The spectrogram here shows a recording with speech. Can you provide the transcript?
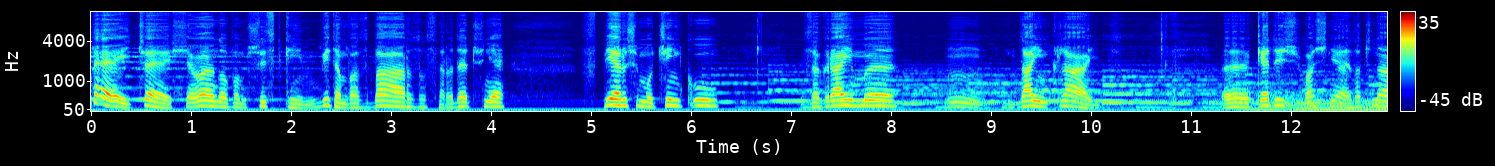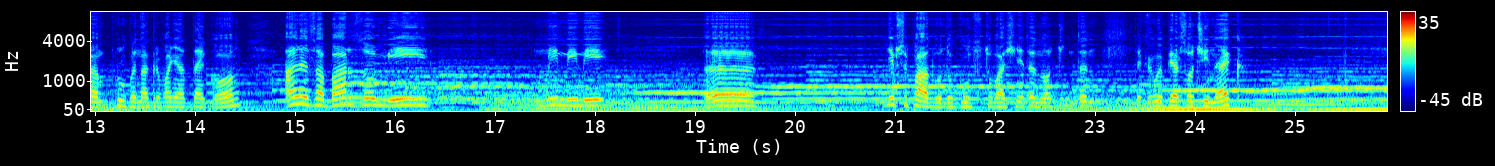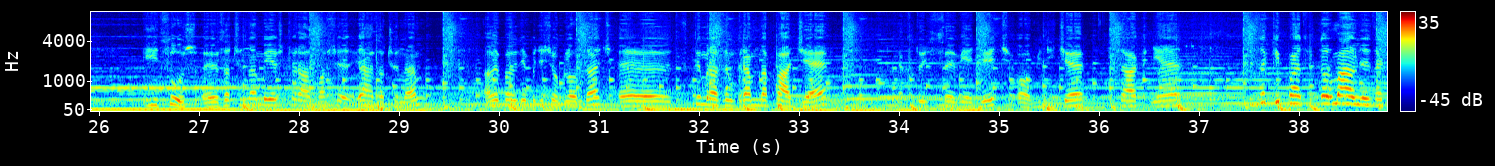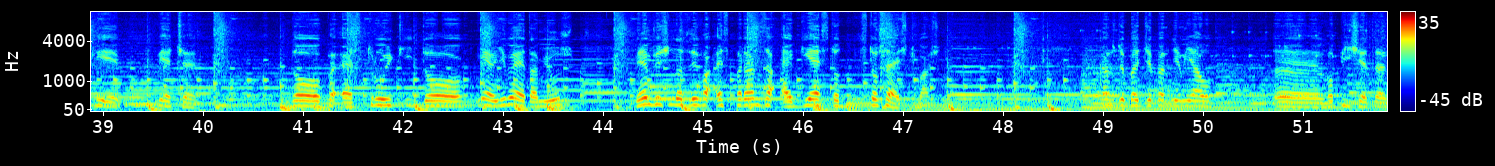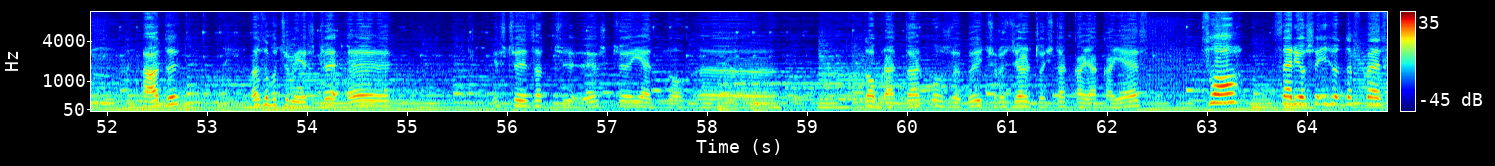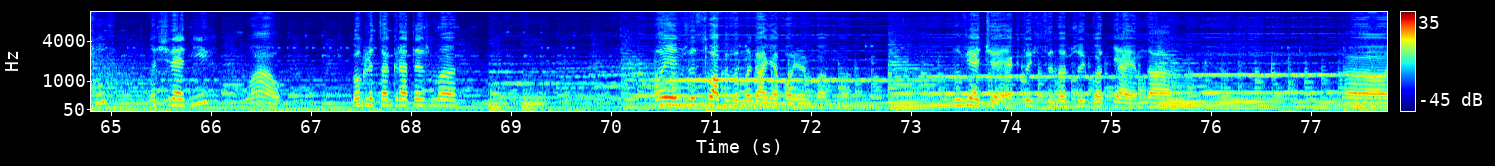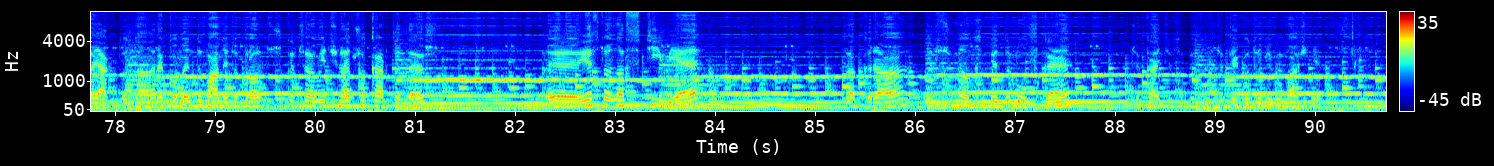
Hej, cześć, siemano wam wszystkim. Witam was bardzo serdecznie. W pierwszym odcinku zagrajmy mm, Dying Light. E, kiedyś właśnie zaczynałem próbę nagrywania tego, ale za bardzo mi... mi, mi, mi... E, nie przypadło do gustu właśnie ten, ten tak jakby pierwszy odcinek. I cóż, e, zaczynamy jeszcze raz, właśnie ja zaczynam, a wy pewnie będziecie oglądać. E, tym razem gram na padzie, jak ktoś chce wiedzieć. O, widzicie? Tak, nie? To jest taki pad normalny, taki, wiecie, do PS trójki, do... nie nie pamiętam już. Wiem, że się nazywa Esperanza EG 100, 106 właśnie. Każdy będzie pewnie miał e, w opisie ten, ten pad. Ale zobaczymy jeszcze. E, jeszcze, jeszcze jedno. E, dobra, tak może być. Rozdzielczość taka jaka jest. Co? Serio 60 FPS-ów? Na średnich? Wow. W ogóle ta gra też ma... Powiem, że słabe wymagania, powiem wam, no. No wiecie, jak ktoś chce na przykład, nie wiem, na... Na... jak to, na rekomendowany, to troszkę trzeba mieć lepszą kartę też. Y, jest to na Steamie. Ta gra. Ściągnąłem sobie demówkę. Czekajcie sobie, coś takiego zrobimy właśnie.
